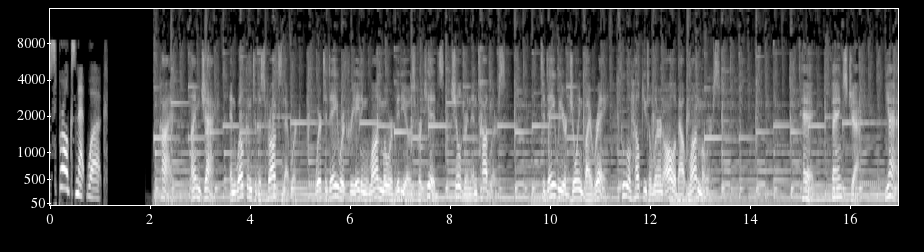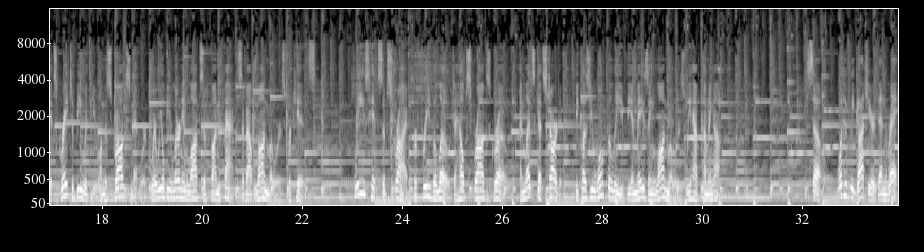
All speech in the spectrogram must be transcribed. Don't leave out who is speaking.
Speaker 1: Sprogz Network.
Speaker 2: Hi, I'm Jack, and welcome to the Sprogz Network, where today we're creating lawnmower videos for kids, children, and toddlers. Today we are joined by Ray, who will help you to learn all about lawnmowers.
Speaker 3: Hey, thanks Jack. Yeah, it's great to be with you on the Sprogz Network where we'll be learning lots of fun facts about lawnmowers for kids. Please hit subscribe for free below to help Sprogz grow, and let's get started, because you won't believe the amazing lawnmowers we have coming up.
Speaker 2: So, what have we got here then, Ray?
